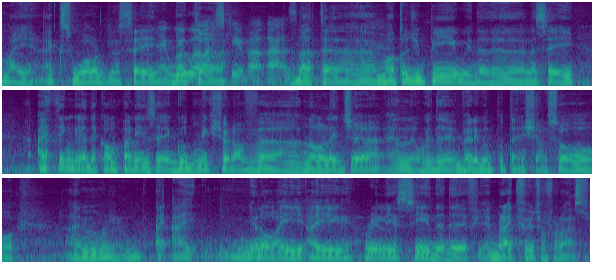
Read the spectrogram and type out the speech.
my ex word, let's say. Okay, but, we will uh, ask you about that. but uh, MotoGP, with let's say, I think the company is a good mixture of knowledge and with a very good potential. So. I'm, I, I, you know, I, I really see the, the, a bright future for us.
